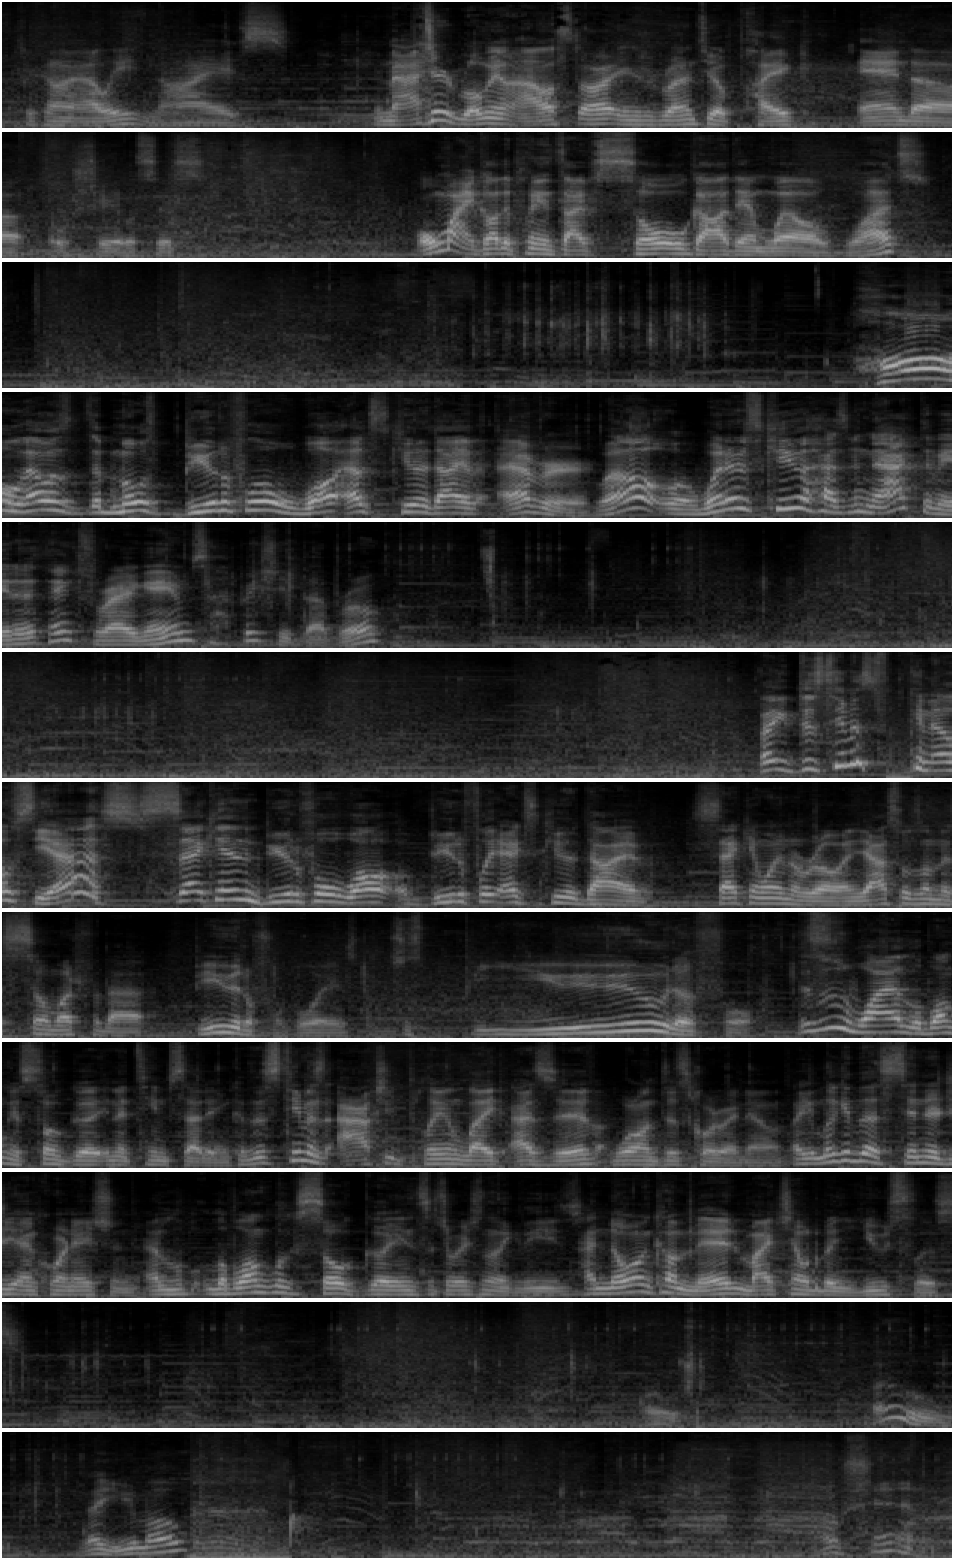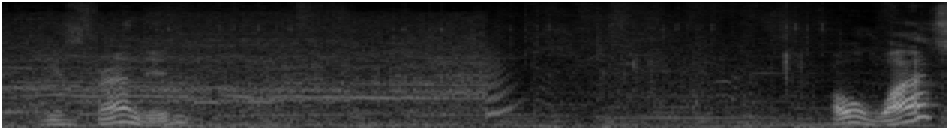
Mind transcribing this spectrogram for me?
Check out alley. Nice. Imagine roaming on Alistar and just run into a Pyke and uh oh shit, what's this? Oh my god, the planes dive so goddamn well. What? Oh, that was the most beautiful, well executed dive ever. Well, winner's queue has been activated. Thanks, Riot Games. I appreciate that, bro. Like this team is fucking LCS. Second beautiful, well, beautifully executed dive. Second one in a row, and Yasuo's gonna miss so much for that. Beautiful, boys. Just beautiful. This is why LeBlanc is so good in a team setting, because this team is actually playing like as if we're on Discord right now. Like, look at the synergy and coordination, and Le LeBlanc looks so good in situations like these. Had no one come mid, my channel would have been useless. Oh. Oh. Is that you, Mo? Oh shit. He's dude. Oh, what?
